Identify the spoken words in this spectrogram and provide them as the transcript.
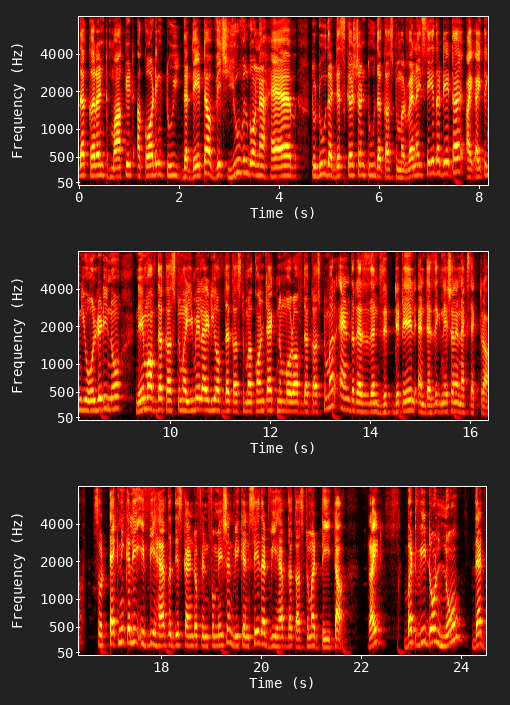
the current market according to the data which you will gonna have to do the discussion to the customer. When i say the data I, I think you already know name of the customer email id of the customer contact number of the customer and the residence detail and designation and etc so technically if we have the, this kind of information we can say that we have the customer data right? But we don't know that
